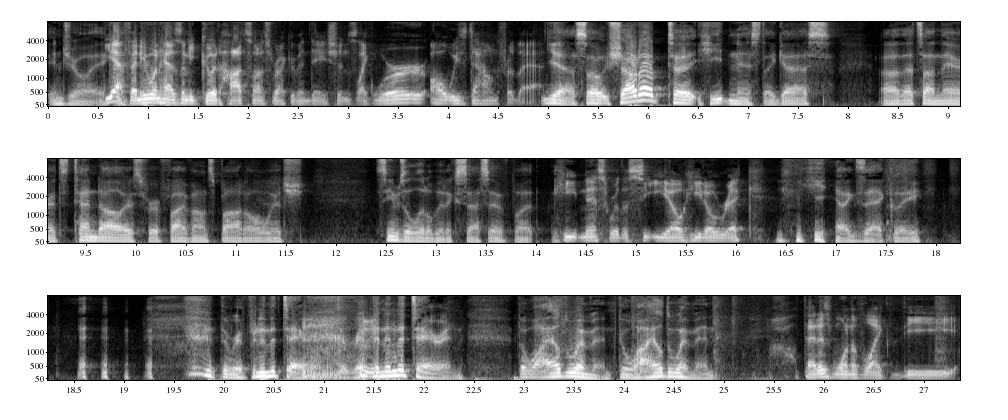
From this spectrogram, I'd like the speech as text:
enjoy. Yeah, if anyone has any good hot sauce recommendations, like we're always down for that. Yeah, so shout out to Heatonist, I guess. Uh, that's on there. It's ten dollars for a five ounce bottle, which seems a little bit excessive, but Heatness, we're the CEO, Hito Rick. yeah, exactly. the ripping and the tearing, the ripping and the tearing, the wild women, the wild women. That is one of like the.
